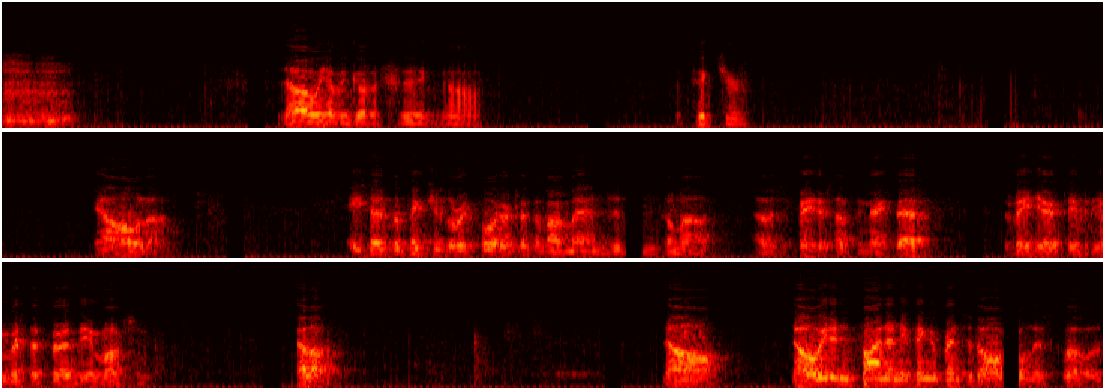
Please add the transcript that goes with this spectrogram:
Mm-hmm. No, we haven't got a thing, no. The picture? Yeah, hold on. He says the picture the reporter took of our man didn't come out. I was afraid of something like that. The radioactivity must have burned the emulsion. Hello. No. No, we didn't find any fingerprints at all on this clothes.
